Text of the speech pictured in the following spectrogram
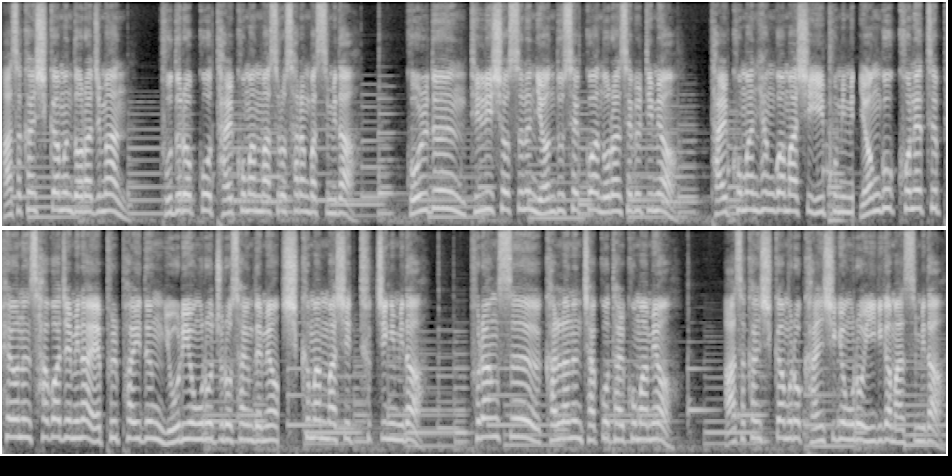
아삭한 식감은 덜하지만 부드럽고 달콤한 맛으로 사랑받습니다. 골든 딜리셔스는 연두색과 노란색을 띠며 달콤한 향과 맛이 일품입니다. 영국 코네트 페어는 사과잼이나 애플파이 등 요리용으로 주로 사용되며 시큼한 맛이 특징입니다. 프랑스 갈라는 작고 달콤하며 아삭한 식감으로 간식용으로 인기가 많습니다.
